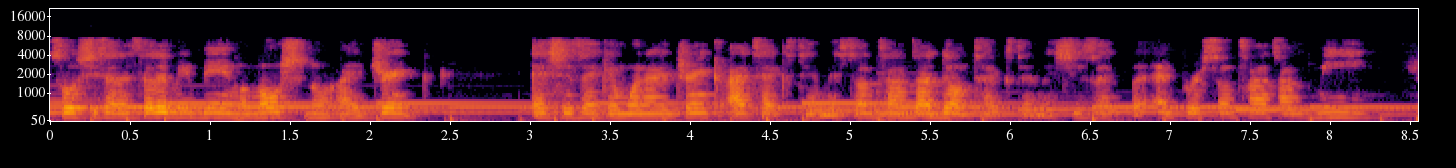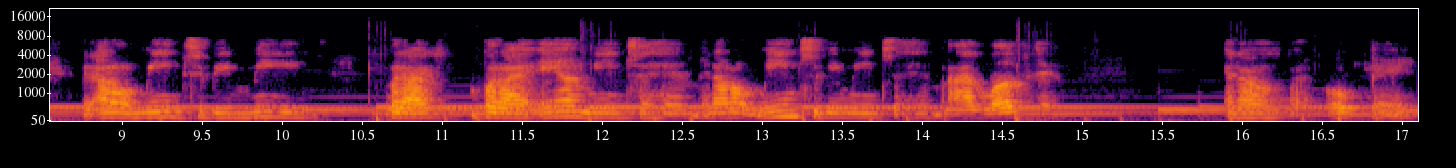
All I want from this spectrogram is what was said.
So she said, instead of me being emotional, I drink. And she's like, and when I drink, I text him, and sometimes I don't text him. And she's like, but Empress, sometimes I'm mean, and I don't mean to be mean, but I, but I am mean to him, and I don't mean to be mean to him. I love him, and I was like, okay.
